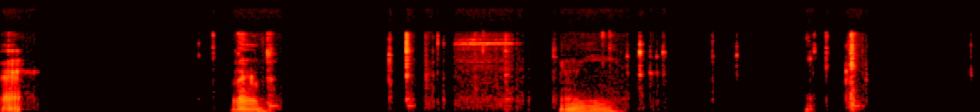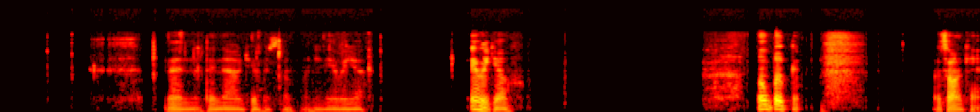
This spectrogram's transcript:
But load. Can we then then now give us some money. There we go. There we go. Oh book. That's all I can.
